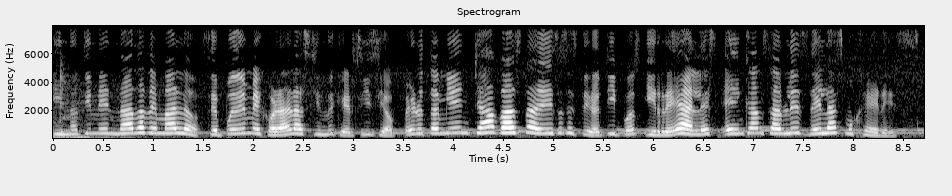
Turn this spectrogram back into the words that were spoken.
y no tiene nada de malo. Se puede mejorar haciendo ejercicio, pero también ya basta de esos estereotipos irreales e incansables de las mujeres.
